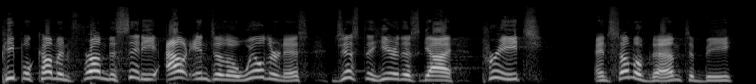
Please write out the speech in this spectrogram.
people coming from the city out into the wilderness just to hear this guy preach, and some of them to be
